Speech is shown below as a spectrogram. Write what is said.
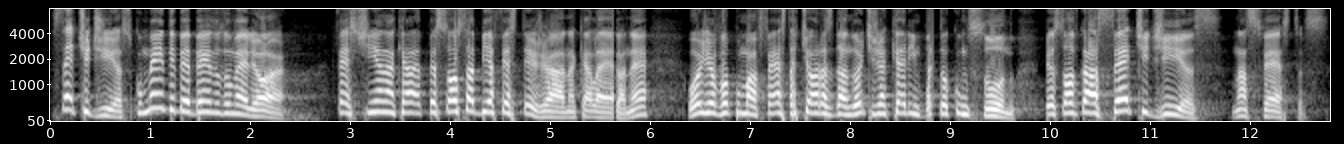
Sete dias, comendo e bebendo do melhor. Festinha naquela. O pessoal sabia festejar naquela época, né? Hoje eu vou para uma festa, sete horas da noite já quero ir embora, estou com sono. O pessoal ficava sete dias nas festas.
